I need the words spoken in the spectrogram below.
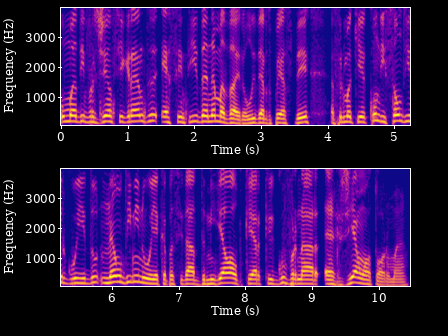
Uma divergência grande é sentida na Madeira. O líder do PSD afirma que a condição de erguido não diminui a capacidade de Miguel Albuquerque governar a região autónoma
